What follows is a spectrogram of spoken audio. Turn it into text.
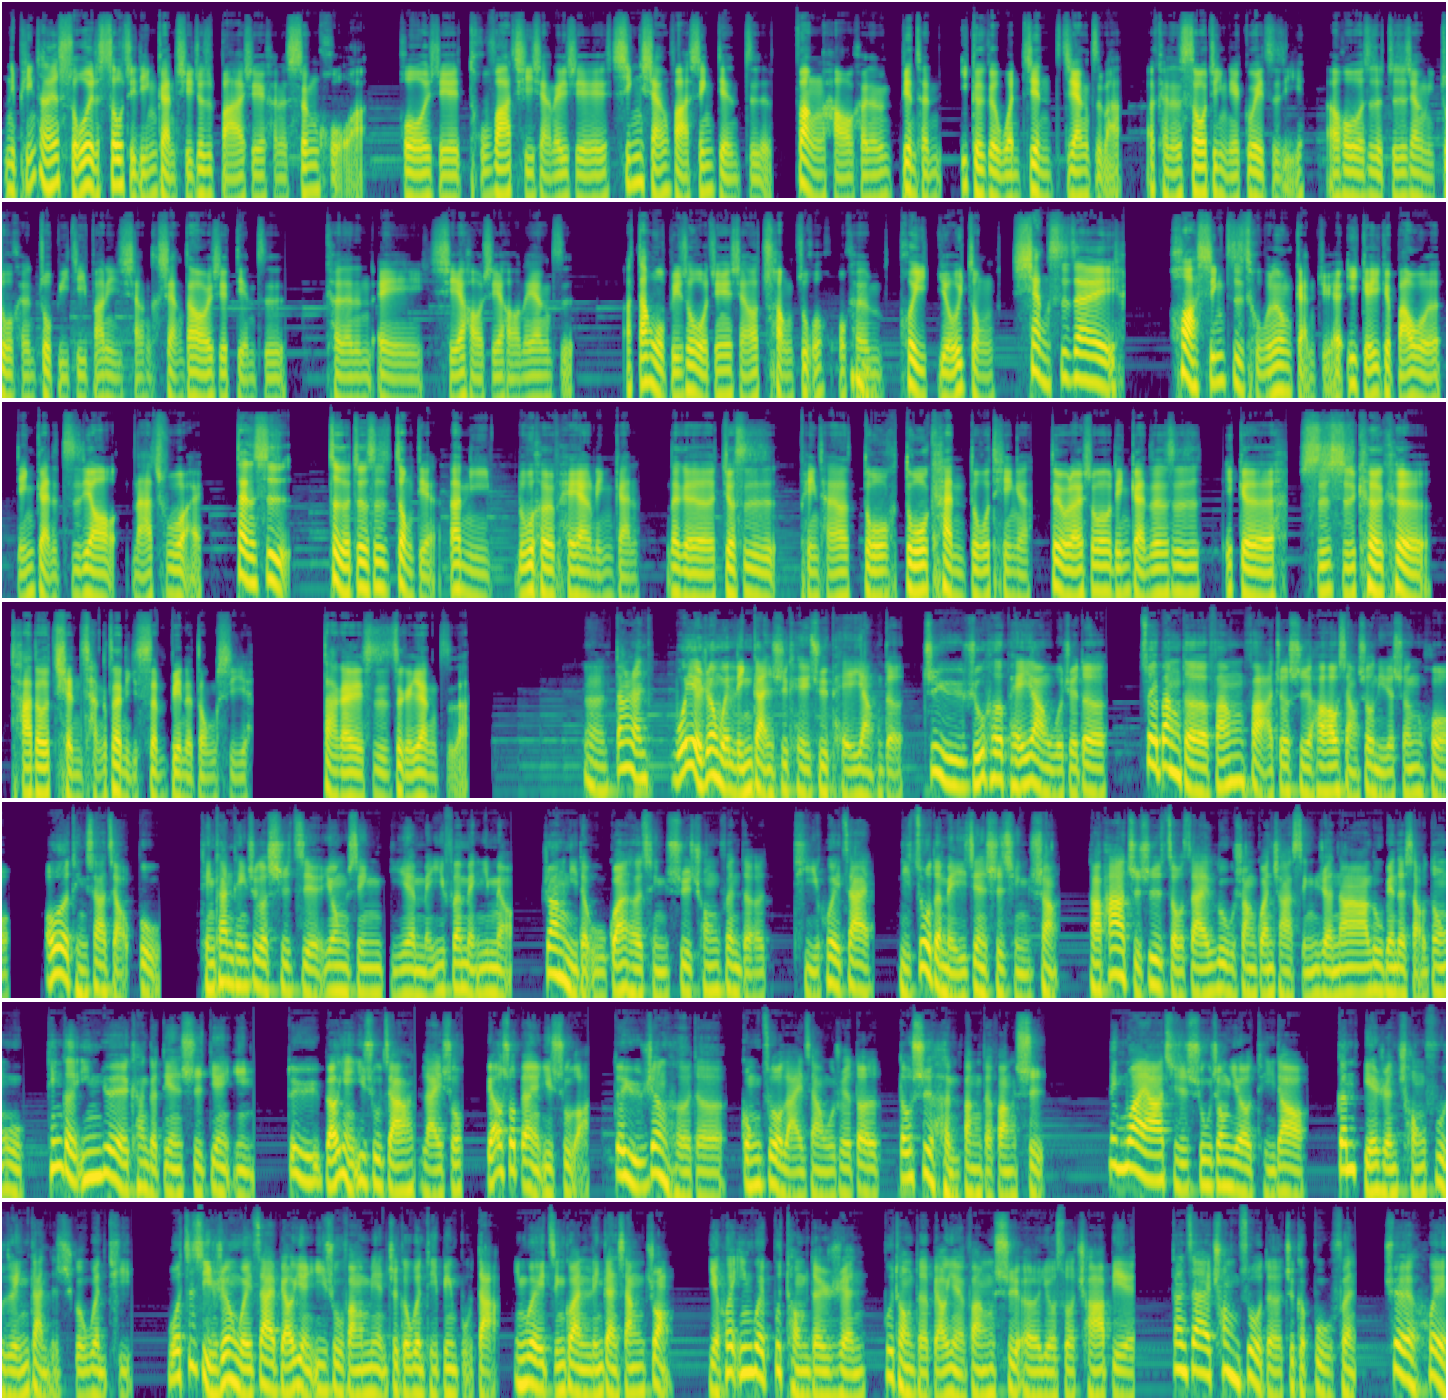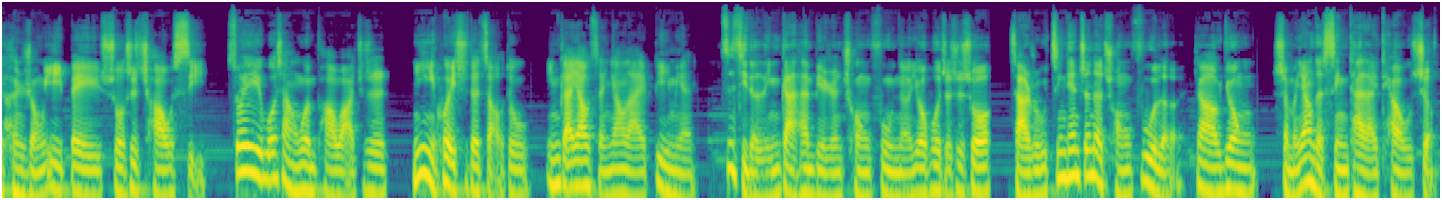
你平常所谓的收集灵感，其实就是把一些可能生活啊，或一些突发奇想的一些新想法、新点子放好，可能变成一个个文件这样子吧。啊，可能收进你的柜子里，然后或者是就是像你做可能做笔记，把你想想到一些点子，可能诶写好写好那样子。啊，当我比如说我今天想要创作，我可能会有一种像是在画心智图那种感觉，一个一个把我灵感的资料拿出来。但是这个就是重点，那你如何培养灵感？那个就是平常要多多看多听啊。对我来说，灵感真的是一个时时刻刻它都潜藏在你身边的东西，大概是这个样子啊。嗯，当然，我也认为灵感是可以去培养的。至于如何培养，我觉得最棒的方法就是好好享受你的生活，偶尔停下脚步，停看听这个世界，用心体验每一分每一秒，让你的五官和情绪充分的体会在你做的每一件事情上，哪怕只是走在路上观察行人啊，路边的小动物，听个音乐，看个电视电影。对于表演艺术家来说，不要说表演艺术了。对于任何的工作来讲，我觉得都是很棒的方式。另外啊，其实书中也有提到跟别人重复灵感的这个问题。我自己认为，在表演艺术方面，这个问题并不大，因为尽管灵感相撞，也会因为不同的人、不同的表演方式而有所差别。但在创作的这个部分，却会很容易被说是抄袭。所以，我想问 Power，就是你以会师的角度，应该要怎样来避免？自己的灵感和别人重复呢？又或者是说，假如今天真的重复了，要用什么样的心态来调整？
